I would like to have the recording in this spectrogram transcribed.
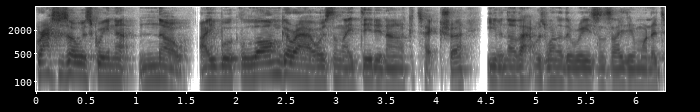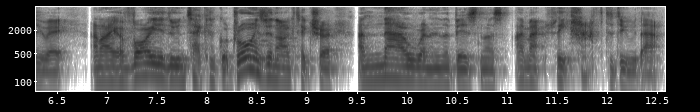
Grass is always greener. No, I work longer hours than I did in architecture, even though that was one of the reasons I didn't want to do it and I avoided doing technical drawings in architecture. And now running the business, I'm actually have to do that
